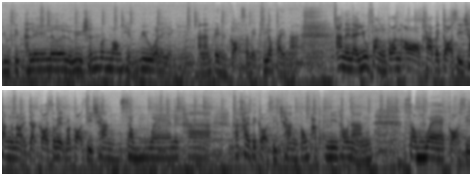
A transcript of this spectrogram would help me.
อยู่ติดทะเลเลย หรืออยู่ชั้นบนมองเห็นวิวอะไรอย่างนี้ อันนั้นเป็นเกาะเสม็ดที่เราไปมาอะไหนๆอยู่ฝั่งตะวันออกค่ะ ไปเกาะสีชังกันหน่อยจากเกาะเสม็ดมาเกาะสีชังซัมแวร์เลยค่ะ ถ้าใครไปเกาะสีชังต้องพักที่นี่เท่านั้นซัมแวร์เกาะสี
